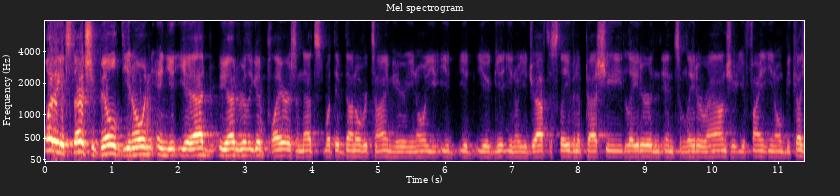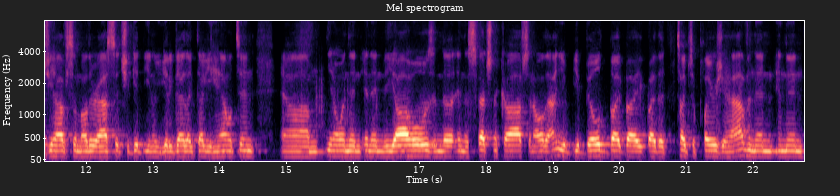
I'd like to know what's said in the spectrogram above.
Well, I think it starts you build, you know, and, and you, you add you add really good players, and that's what they've done over time here. You know, you you, you, get you know you draft a Slavin and a Pesce later in, in some later rounds. You, you find you know because you have some other assets, you get you know you get a guy like Dougie Hamilton, um, you know, and then and then the Ahos and the and the Svechnikovs and all that. And you, you build by by by the types of players you have, and then and then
